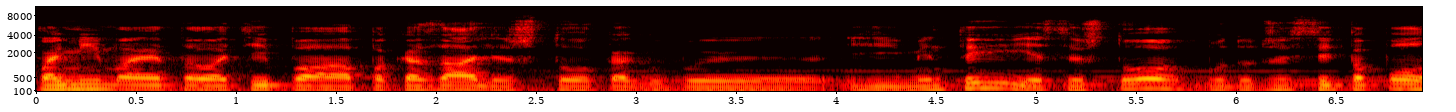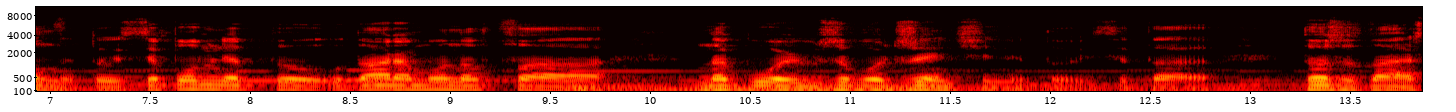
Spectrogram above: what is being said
помимо этого, типа, показали, что как бы и менты, если что, будут жестить по полной. То есть все помнят удар ОМОНовца ногой в живот женщине. То есть это тоже, знаешь,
